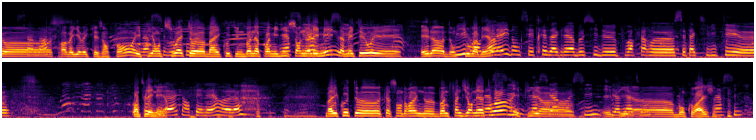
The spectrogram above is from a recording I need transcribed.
euh, travailler avec tes enfants et puis on te souhaite euh, bah, écoute, une bonne après-midi sur à vous Nolémine. La météo est, est là, donc oui, tout va bien. soleil, donc c'est très agréable aussi de pouvoir faire euh, cette activité En plein air. lac, en plein air, voilà. Bah écoute, euh, Cassandra, une bonne fin de journée à merci, toi. Et puis, merci à vous aussi, Et puis à bientôt. euh, bon courage. Merci.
